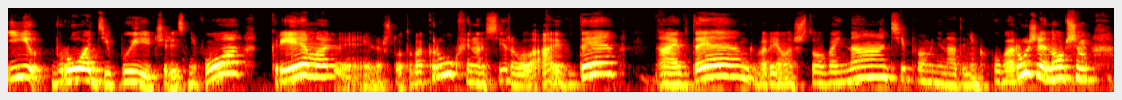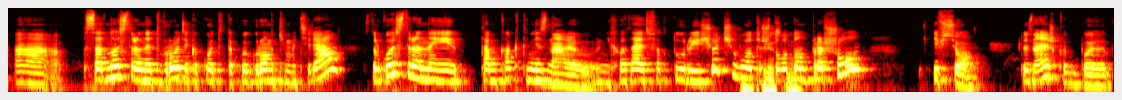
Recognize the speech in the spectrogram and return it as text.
и вроде бы через него Кремль или что-то вокруг финансировала АФД, АФД говорила, что война, типа, не надо никакого оружия. Ну, в общем, а, с одной стороны, это вроде какой-то такой громкий материал, с другой стороны, там как-то, не знаю, не хватает фактуры еще чего-то, что вот он прошел, и все. Ты знаешь, как бы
